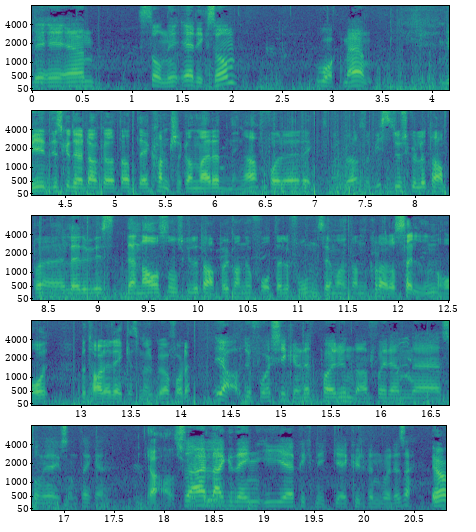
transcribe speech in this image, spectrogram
Det er en Sonny Eriksson Walkman. Vi diskuterte akkurat at det kanskje kan være redninga for eh. Så hvis du skulle tape, eller hvis den av oss som skulle tape, kan jo få telefonen, se om man kan klare å selge den og betale rekesmørbrød for det. Ja, du får sikkert et par runder for en Sonny Sony Eriksson, tenker jeg. Ja, Så jeg legger den i eh, piknikkurven vår. Jeg. Ja,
